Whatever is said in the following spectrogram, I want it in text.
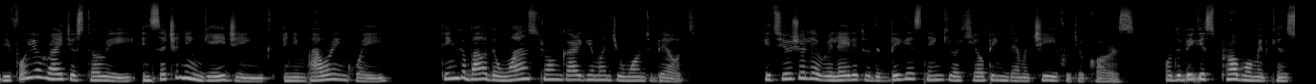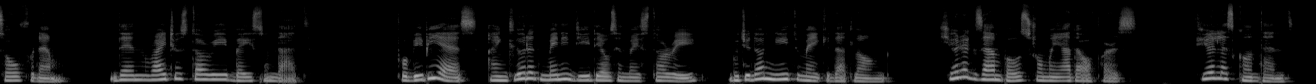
Before you write your story in such an engaging and empowering way, think about the one strong argument you want to build. It's usually related to the biggest thing you are helping them achieve with your course, or the biggest problem it can solve for them. Then write your story based on that. For BBS, I included many details in my story, but you don't need to make it that long. Here are examples from my other offers. Fearless content.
